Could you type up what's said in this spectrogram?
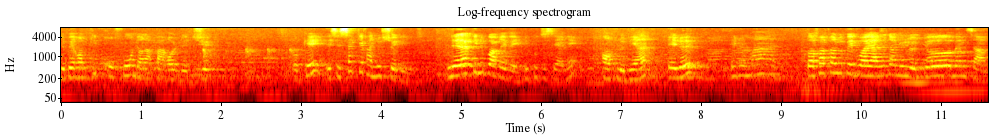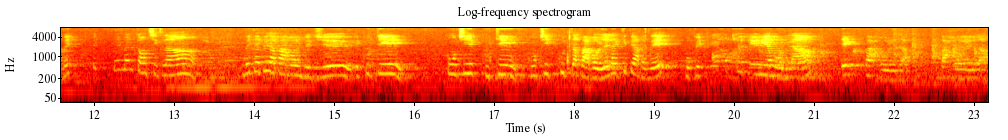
nous pouvons rentrer plus profond dans la parole de Dieu. Ok? Et c'est ça qui rend nous solides. Là qui nous peut arriver, il faut discerner entre le bien et le, et le mal. Parfois, quand nous pouvons voyager dans le loto, même ça, mais, mais même cantique là, Mettez la parole de Dieu, écoutez, continuez d'écouter, continuez d'écouter la parole. Là qui peut arriver, vous pouvez entretenir mon âme et parole là, parole là,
